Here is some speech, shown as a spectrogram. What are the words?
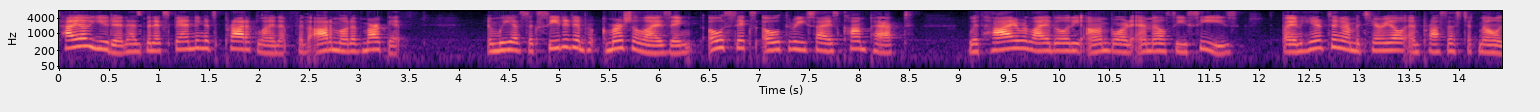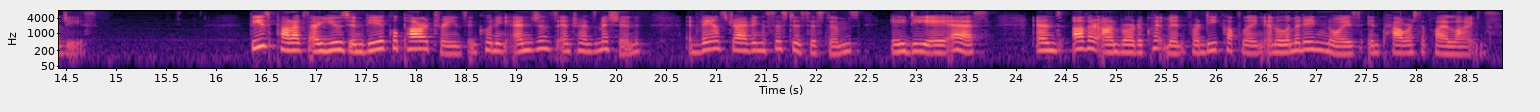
Taiyo Yuden has been expanding its product lineup for the automotive market, and we have succeeded in commercializing 0603 size compact with high reliability onboard MLCCs by enhancing our material and process technologies. These products are used in vehicle powertrains including engines and transmission, advanced driving assistance systems, ADAS, and other onboard equipment for decoupling and eliminating noise in power supply lines.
